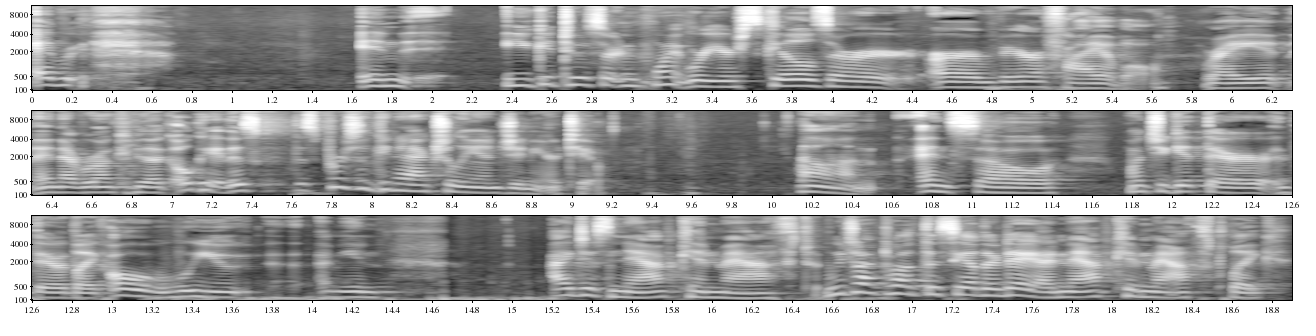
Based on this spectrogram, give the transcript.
every, and you get to a certain point where your skills are are verifiable, right? And everyone can be like, okay, this this person can actually engineer too. Um, and so once you get there, they're like, oh, will you? I mean, I just napkin mathed. We talked about this the other day. I napkin mathed like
